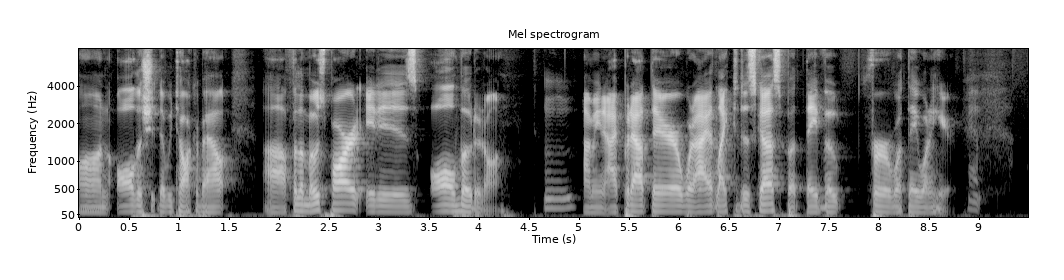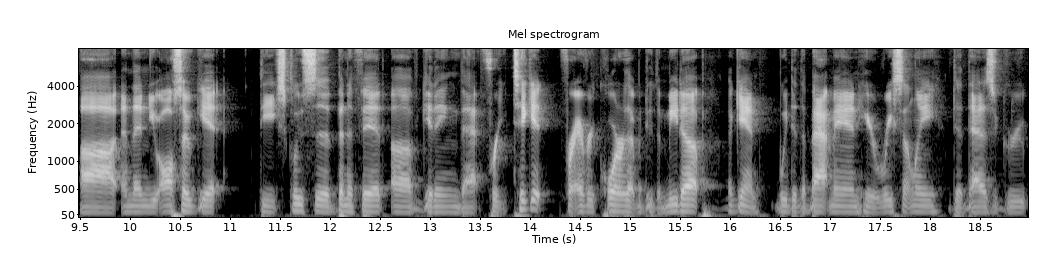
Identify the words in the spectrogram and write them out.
on all the shit that we talk about. Uh, for the most part, it is all voted on. hmm I mean, I put out there what I'd like to discuss, but they vote for what they want to hear. Yep. Uh, and then you also get the exclusive benefit of getting that free ticket for every quarter that we do the meetup. Again, we did the Batman here recently, did that as a group.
